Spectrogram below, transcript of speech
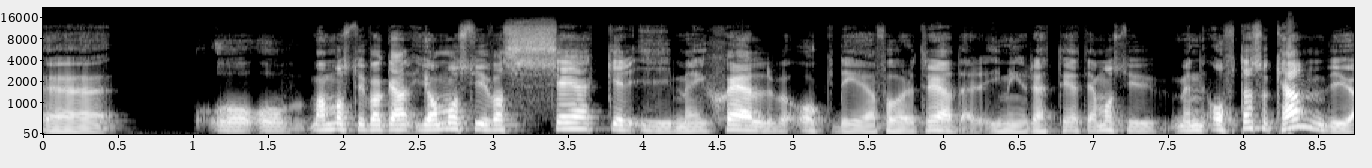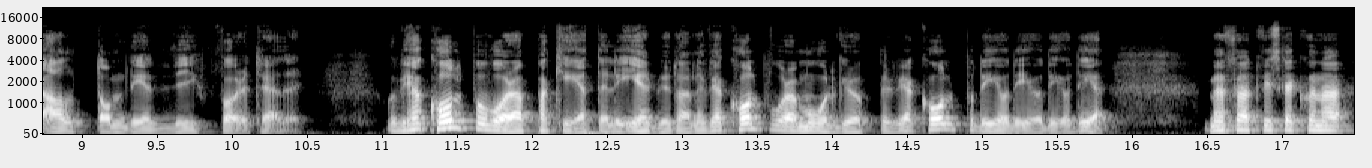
Eh, och, och, man måste ju vara, jag måste ju vara säker i mig själv och det jag företräder i min rättighet. Jag måste ju, men ofta så kan vi ju allt om det vi företräder. Och vi har koll på våra paket eller erbjudanden, vi har koll på våra målgrupper, vi har koll på det och det och det och det. Men för att vi ska kunna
